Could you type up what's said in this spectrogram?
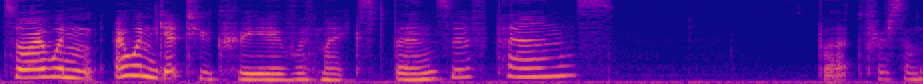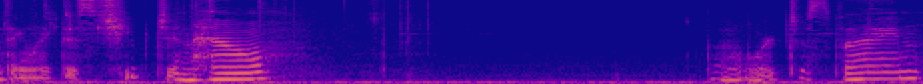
so I wouldn't, I wouldn't get too creative with my expensive pens, but for something like this cheap Jinhao, it'll work just fine.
